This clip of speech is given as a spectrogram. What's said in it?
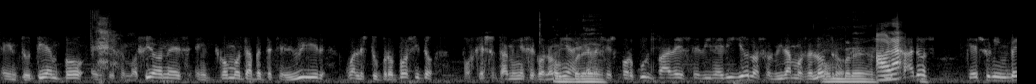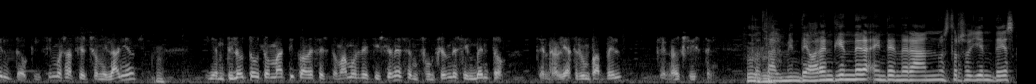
en tu tiempo, en tus emociones, en cómo te apetece vivir, cuál es tu propósito, porque eso también es economía. Hombre. Y a veces por culpa de ese dinerillo nos olvidamos del otro. Hombre. Ahora- Fijaros que es un invento que hicimos hace 8.000 años y en piloto automático a veces tomamos decisiones en función de ese invento, que en realidad es un papel que no existe. Totalmente. Ahora entiender- entenderán nuestros oyentes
